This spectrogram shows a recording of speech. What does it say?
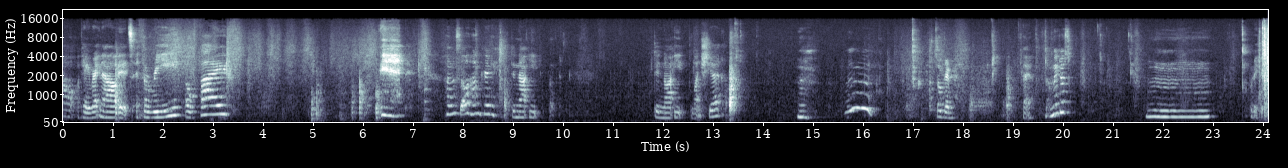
now, okay, right now it's 3.05 and I'm so hungry. Did not eat, did not eat lunch yet. Mm. Mm. So good. Okay, let me just mm, put it here.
